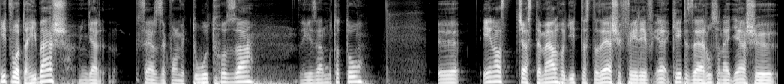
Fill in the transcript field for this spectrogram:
Itt volt a hibás, mindjárt szerzek valami túlt hozzá, lézermutató. Ö, én azt csesztem el, hogy itt ezt az első fél év, 2021 e, első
